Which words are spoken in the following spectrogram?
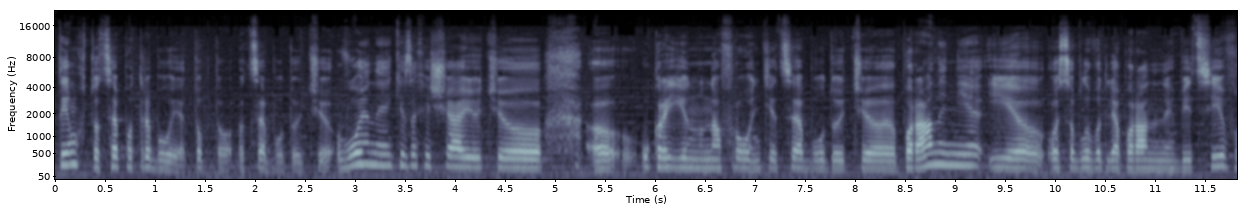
тим, хто це потребує. Тобто, це будуть воїни, які захищають Україну на фронті. Це будуть поранені, і особливо для поранених бійців.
